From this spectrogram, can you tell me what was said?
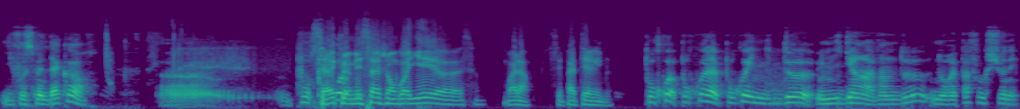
Il faut se mettre d'accord. Euh, c'est vrai que le message envoyé, voilà. C'est pas terrible. Pourquoi, pourquoi, pourquoi une Ligue 2, une Ligue 1 à 22 n'aurait pas fonctionné?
